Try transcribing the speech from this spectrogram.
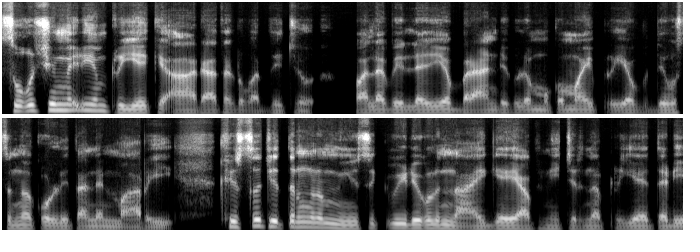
സോഷ്യൽ മീഡിയയും പ്രിയയ്ക്ക് ആരാധകർ വർദ്ധിച്ചു. പല വലിയ ബ്രാൻഡുകളും മുഖമായി പ്രിയ ദിവസങ്ങൾക്കുള്ളിൽ തന്നെ മാറി. ഹ്രസ്വചിത്രങ്ങളും മ്യൂസിക് വീഡിയോകളും നായികയായി അഭിനയിച്ചിരുന്ന പ്രിയയെ തേടി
